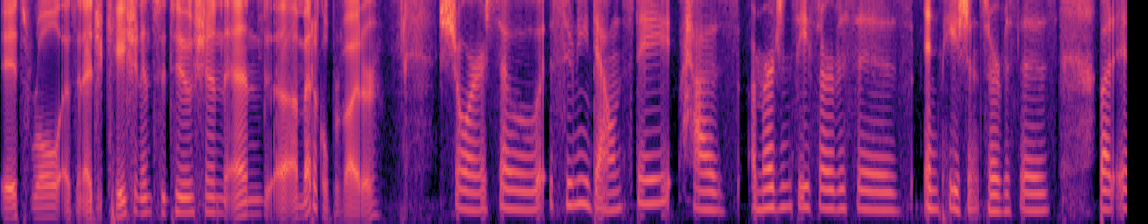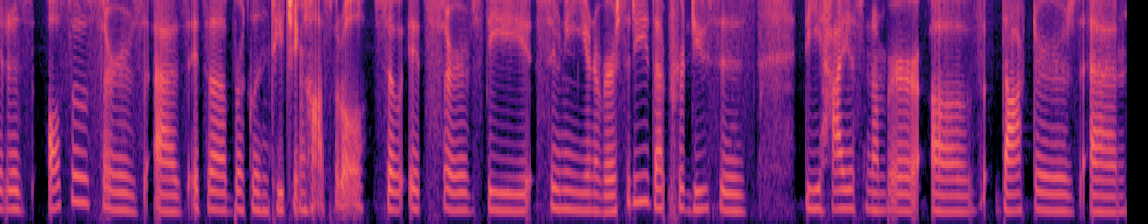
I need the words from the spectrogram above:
its role as an education institution and uh, a medical provider? Sure. So SUNY Downstate has emergency services, inpatient services, but it is also serves as it's a Brooklyn teaching hospital. So it serves the SUNY University that produces the highest number of doctors and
